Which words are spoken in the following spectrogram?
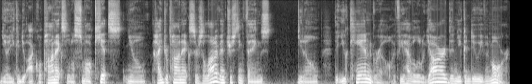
you know, you can do aquaponics, little small kits, you know, hydroponics. There's a lot of interesting things, you know, that you can grow. If you have a little yard, then you can do even more.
